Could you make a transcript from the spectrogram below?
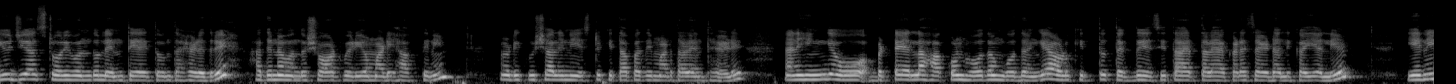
ಯು ಜಿ ಆರ್ ಸ್ಟೋರಿ ಒಂದು ಲೆಂತಿ ಆಯಿತು ಅಂತ ಹೇಳಿದ್ರಿ. ಅದನ್ನು ಒಂದು ಶಾರ್ಟ್ ವಿಡಿಯೋ ಮಾಡಿ ಹಾಕ್ತೀನಿ. ನೋಡಿ ಕುಶಾಲಿನಿ ಎಷ್ಟು ಕಿತಾಪತಿ ಮಾಡ್ತಾಳೆ ಅಂತ ಹೇಳಿ. ನಾನು ಹಿಂಗೆ ಓ, ಬಟ್ಟೆ ಎಲ್ಲ ಹಾಕ್ಕೊಂಡು ಹೋದಂಗೆ ಹೋದಂಗೆ ಅವಳು ಕಿತ್ತು ತೆಗೆದು ಎಸಿತಾ ಇರ್ತಾಳೆ ಆ ಕಡೆ ಸೈಡಲ್ಲಿ ಕೈಯಲ್ಲಿ. ಎನಿ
